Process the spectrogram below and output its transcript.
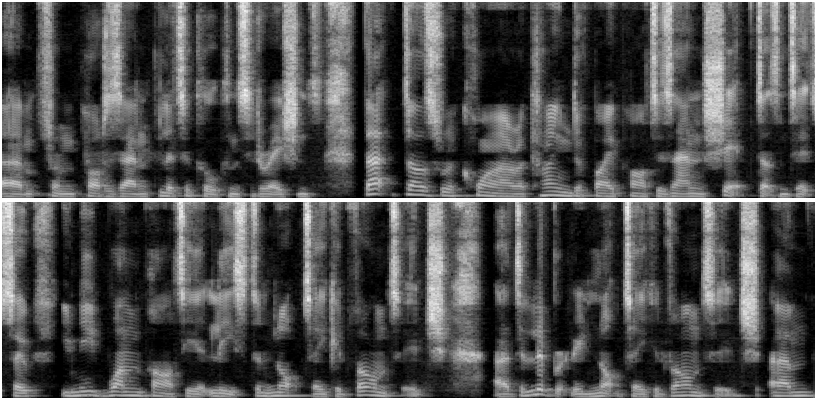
um, from partisan political considerations, that does require a kind of bipartisanship, doesn't it? So you need one party at least to not take advantage, uh, deliberately not take advantage. Um,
